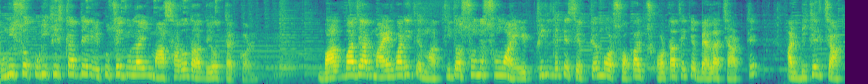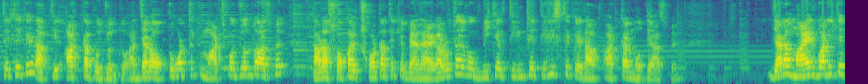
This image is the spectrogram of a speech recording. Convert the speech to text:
উনিশশো কুড়ি খ্রিস্টাব্দের একুশে জুলাই মা সারদা দেহত্যাগ করেন। বাগবাজার মায়ের বাড়িতে মাতৃদর্শনের সময় এপ্রিল থেকে সেপ্টেম্বর সকাল ছটা থেকে বেলা চারটে আর বিকেল চারটে থেকে রাত্রির আটটা পর্যন্ত। আর যারা অক্টোবর থেকে মার্চ পর্যন্ত আসবেন, তারা সকাল ছটা থেকে বেলা এগারোটা এবং বিকেল তিনটে তিরিশ থেকে রাত আটটার মধ্যে আসবেন। যারা মায়ের বাড়িতে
